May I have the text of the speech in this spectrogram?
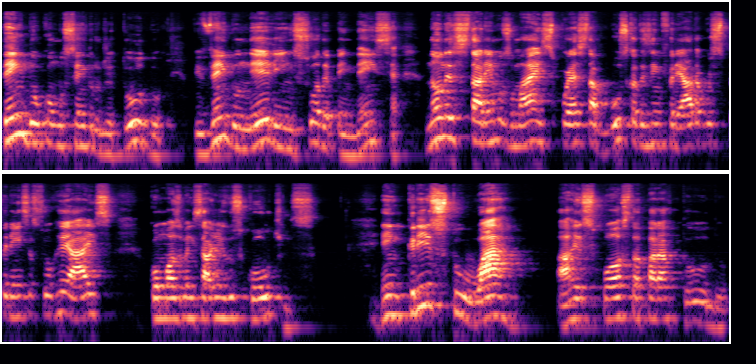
tendo como centro de tudo, vivendo nele e em sua dependência, não necessitaremos mais por esta busca desenfreada por experiências surreais, como as mensagens dos coachings. Em Cristo há a resposta para tudo.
